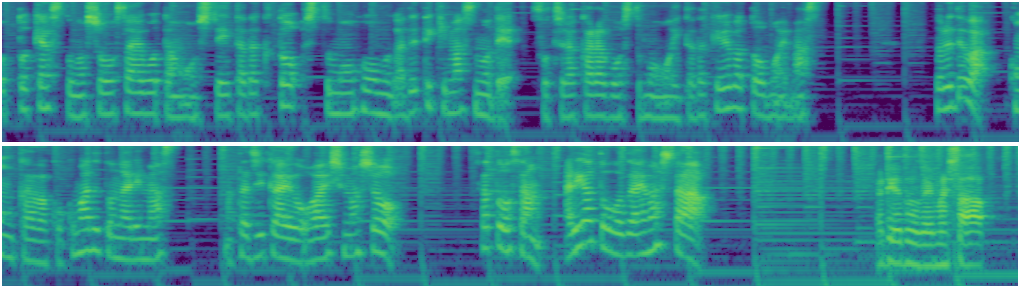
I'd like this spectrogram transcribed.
ポッドキャストの詳細ボタンを押していただくと質問フォームが出てきますので、そちらからご質問をいただければと思います。それでは今回はここまでとなります。また次回お会いしましょう。佐藤さん、ありがとうございました。ありがとうございました。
